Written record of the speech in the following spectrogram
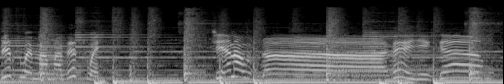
This way, Mama, this way. Jenna, uh, there you go.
